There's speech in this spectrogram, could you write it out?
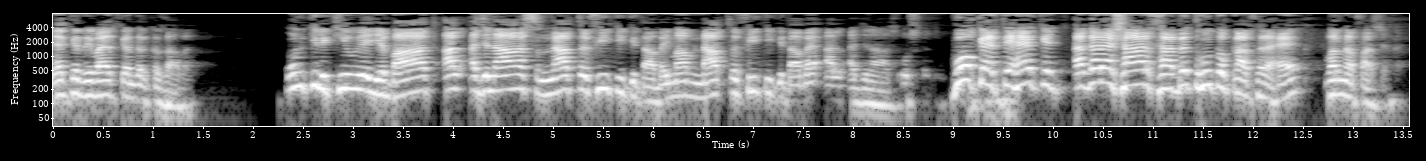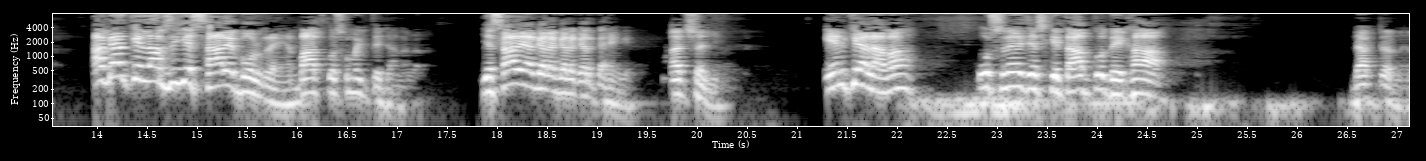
لیکن روایت کے اندر کذاب ہے ان کی لکھی ہوئی یہ بات الجناس ناطفی کی کتاب ہے۔ امام ناطفی کی کتاب ہے الجناس اس وہ کہتے ہیں کہ اگر اشار ثابت ہوں تو کافر ہے، ورنہ فاسق۔ اگر کے لفظ یہ سارے بول رہے ہیں بات کو سمجھتے جانا ذرا۔ یہ سارے اگر اگر اگر کہیں گے۔ اچھا جی۔ ان کے علاوہ اس نے جس کتاب کو دیکھا ڈاکٹر نے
